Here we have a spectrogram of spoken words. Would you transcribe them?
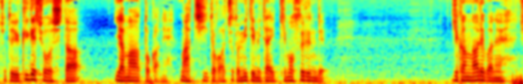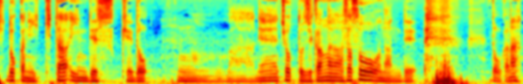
ちょっと雪化粧した山とかね街とかちょっと見てみたい気もするんで時間があればねどっかに行きたいんですけどうんまあねちょっと時間がなさそうなんで どうかな。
